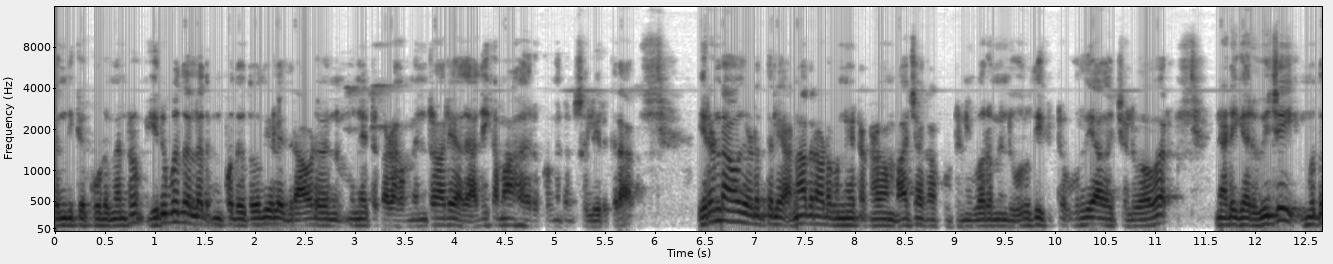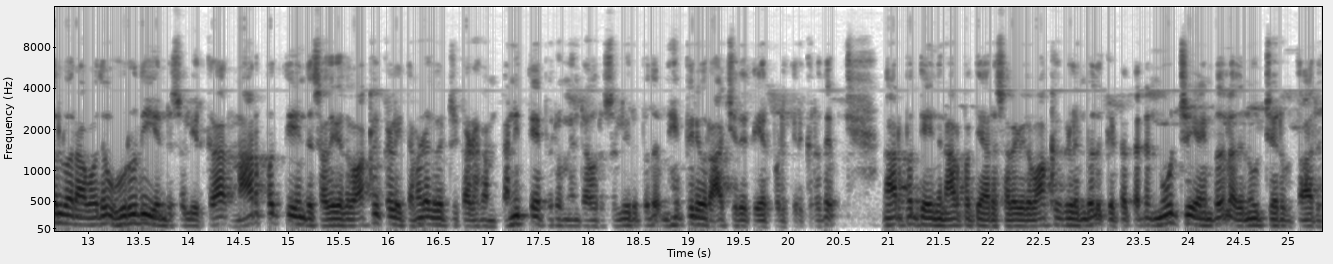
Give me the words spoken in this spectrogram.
சந்திக்கக்கூடும் என்றும் இருபது அல்லது முப்பது தொகுதிகளை திராவிட முன்னேற்ற கழகம் என்றாலே அது அதிகமாக இருக்கும் என்றும் சொல்லியிருக்கிறார். இரண்டாவது இடத்திலே அண்ணாதிராவிட முன்னேற்ற கழகம் பாஜக கூட்டணி வரும் என்று உறுதி உறுதியாக சொல்லுபவர் நடிகர் விஜய் முதல்வராவது உறுதி என்று சொல்லியிருக்கிறார். நாற்பத்தி ஐந்து சதவீத வாக்குகளை தமிழக வெற்றி கழகம் தனித்தே பெறும் என்று அவர் சொல்லியிருப்பது மிகப்பெரிய ஒரு ஆச்சரியத்தை ஏற்படுத்தியிருக்கிறது. நாற்பத்தி ஐந்து நாற்பத்தி ஆறு சதவீத வாக்குகள் என்பது கிட்டத்தட்ட நூற்றி ஐம்பதில் அது நூற்றி அறுபத்தாறு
